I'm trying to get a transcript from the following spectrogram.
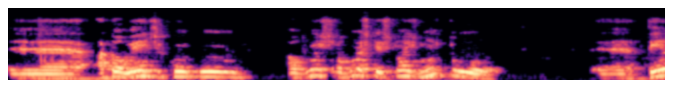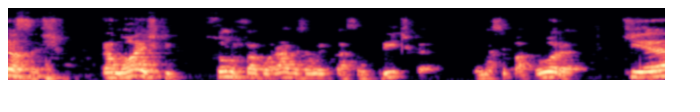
é, atualmente, com, com alguns, algumas questões muito é, tensas para nós que somos favoráveis a uma educação crítica, emancipadora, que é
